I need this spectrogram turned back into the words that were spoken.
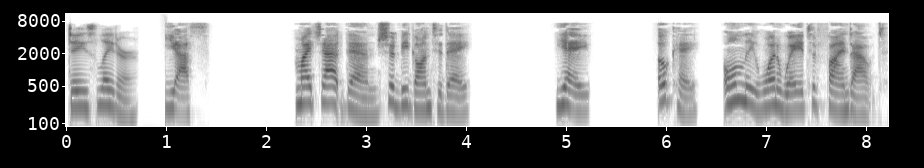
Days later. Yes. My chat ban should be gone today. Yay. Okay, only one way to find out.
